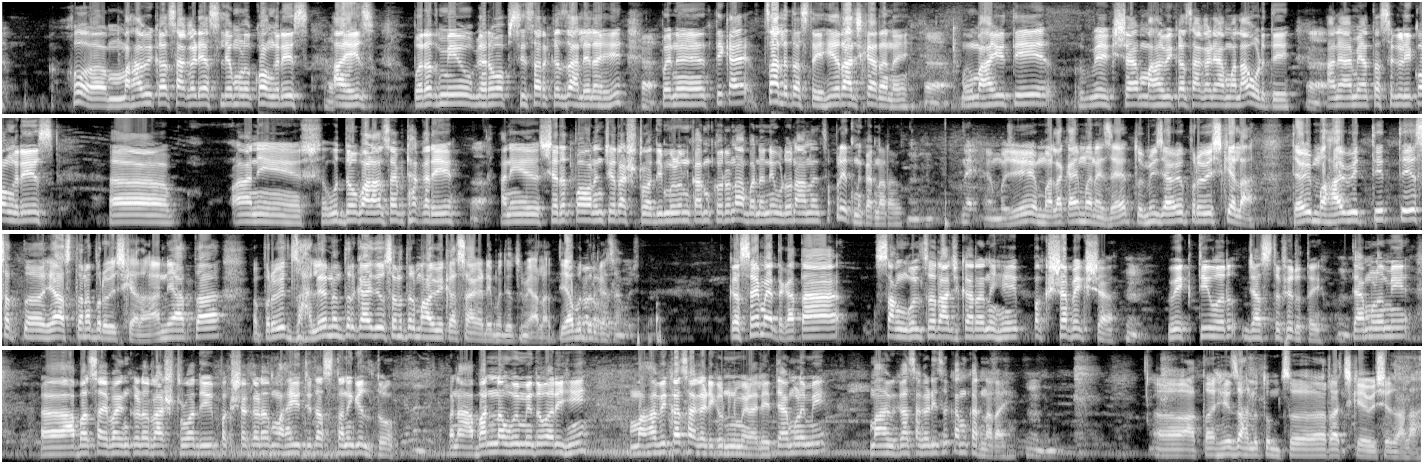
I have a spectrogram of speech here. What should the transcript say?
हो महाविकास आघाडी असल्यामुळं काँग्रेस आहेच. परत मी घरवापसीसारखं झालेलं आहे. पण ते काय चालत असते हे राजकारण आहे. मग महायुतीपेक्षा महाविकास आघाडी आम्हाला आवडते. आणि आम्ही आता सगळी काँग्रेस आणि श- उद्धव बाळासाहेब ठाकरे आणि शरद पवारांची राष्ट्रवादी मिळून काम करून आम्हाला निवडून आणण्याचा प्रयत्न करणार आहोत. नाही म्हणजे मला काय म्हणायचं आहे तुम्ही ज्यावेळी प्रवेश केला त्यावेळी महायुतीत ते सत हे असताना प्रवेश केला. आणि आता प्रवेश झाल्यानंतर काही दिवसानंतर महाविकास आघाडीमध्ये तुम्ही आलात. याबद्दल काय सांगू शकता? कसं आहे माहिती आहे का? आता सांगोलचं राजकारण हे पक्षापेक्षा व्यक्तीवर जास्त फिरत आहे त्यामुळं मी आबासाहेबांकडं राष्ट्रवादी पक्षाकडं महायुतीत असताना गेलतो. पण आबांना उमेदवारी ही महाविकास आघाडीकडून मिळाली. त्यामुळे मी महाविकास आघाडीचं काम करणार आहे. अ, आता हे झालं तुमचं राजकीय विषय झाला.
